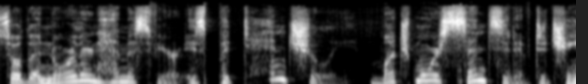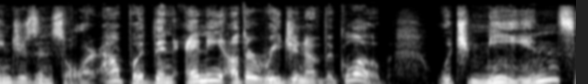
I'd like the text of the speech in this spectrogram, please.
So the northern hemisphere is potentially much more sensitive to changes in solar output than any other region of the globe, which means,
